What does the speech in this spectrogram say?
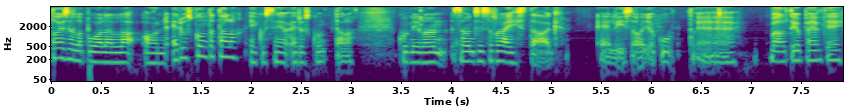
toisella puolella on eduskuntatalo, ei kun se ei ole eduskuntatalo, kun niillä on, se on siis Reichstag, eli se on joku... Öö, valtiopäivät ei.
